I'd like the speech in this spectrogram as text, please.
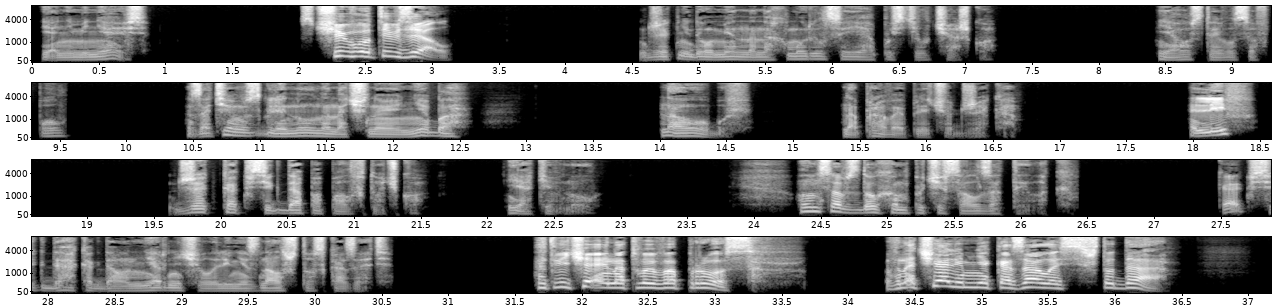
Я не меняюсь? С чего ты взял? Джек недоуменно нахмурился и опустил чашку. Я уставился в пол, затем взглянул на ночное небо, на обувь, на правое плечо Джека. «Лив?» Джек, как всегда, попал в точку. Я кивнул. Он со вздохом почесал затылок. Как всегда, когда он нервничал или не знал, что сказать. «Отвечая на твой вопрос, вначале мне казалось, что да,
